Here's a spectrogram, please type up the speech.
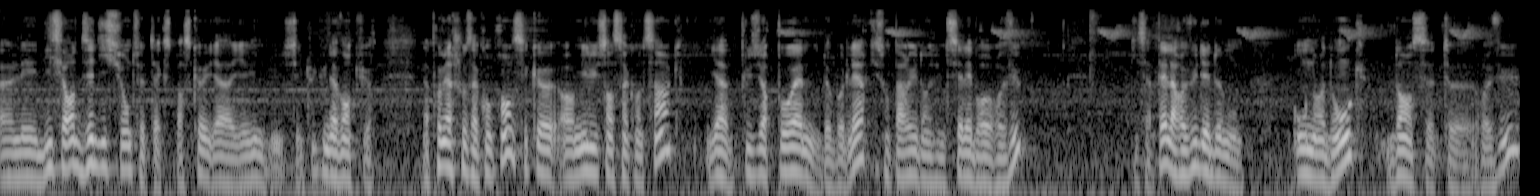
euh, les différentes éditions de ce texte, parce que c'est toute une aventure. La première chose à comprendre, c'est qu'en 1855, il y a plusieurs poèmes de Baudelaire qui sont parus dans une célèbre revue, qui s'appelait La Revue des Deux Mondes. On a donc, dans cette revue,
